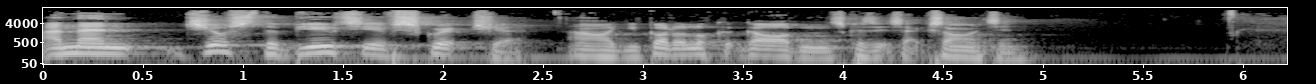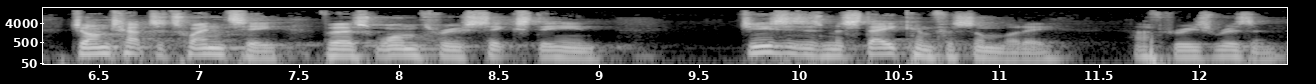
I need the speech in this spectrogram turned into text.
And then just the beauty of scripture. Ah, oh, you've got to look at gardens because it's exciting. John chapter 20 verse 1 through 16. Jesus is mistaken for somebody after he's risen.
